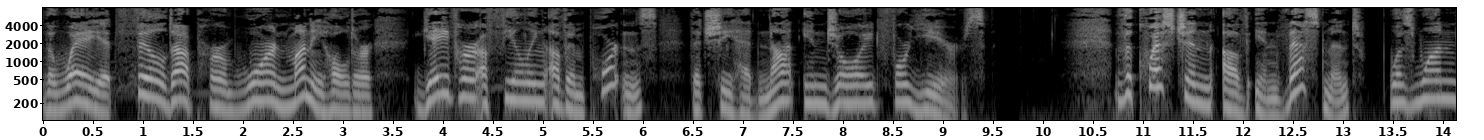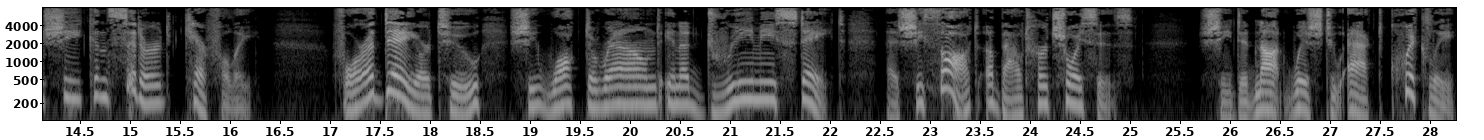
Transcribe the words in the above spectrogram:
The way it filled up her worn money holder gave her a feeling of importance that she had not enjoyed for years. The question of investment was one she considered carefully. For a day or two she walked around in a dreamy state as she thought about her choices. She did not wish to act quickly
